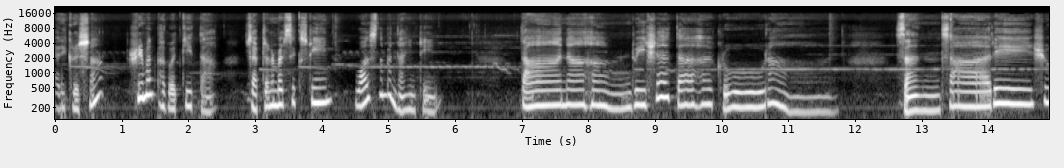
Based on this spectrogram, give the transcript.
Hare Krishna, Srimad Bhagavad Gita, chapter number 16, verse number 19. तानहं द्विषतः क्रूरान् संसारेषु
